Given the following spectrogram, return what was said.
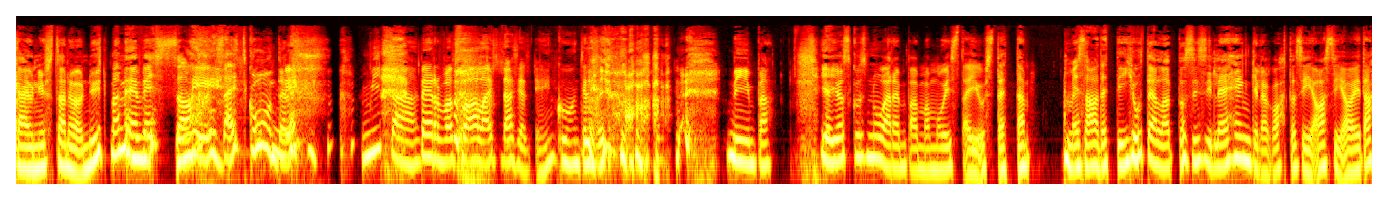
käyn just sanoa, nyt mä menen vessaan. Niin. Sä et kuuntele mitään. Pervot vaan laittaa sieltä, en kuuntele. Niinpä. Ja joskus nuorempaan mä muistan just, että me saatettiin jutella tosi silleen henkilökohtaisia asioita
